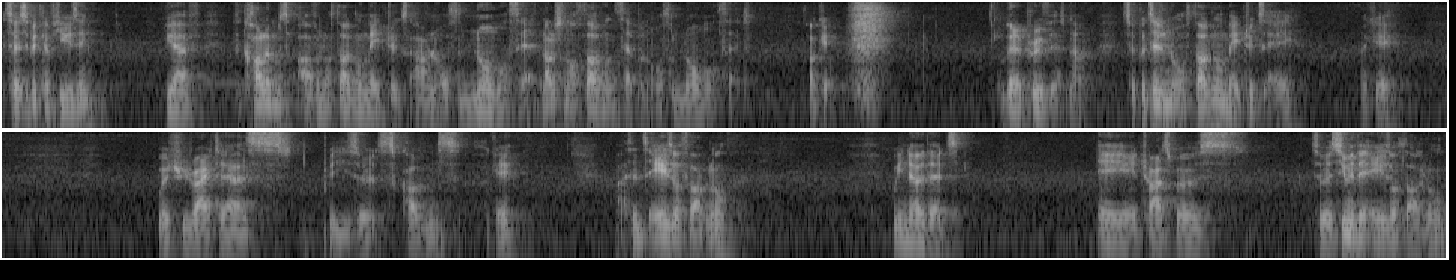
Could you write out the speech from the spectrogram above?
So it's a bit confusing. You have the columns of an orthogonal matrix are an orthonormal set, not just an orthogonal set, but an orthonormal set. Okay, we're going to prove this now. So consider an orthogonal matrix A, okay, which we write as these are its columns, okay. Uh, since A is orthogonal, we know that a, A transpose. So assuming that A is orthogonal,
